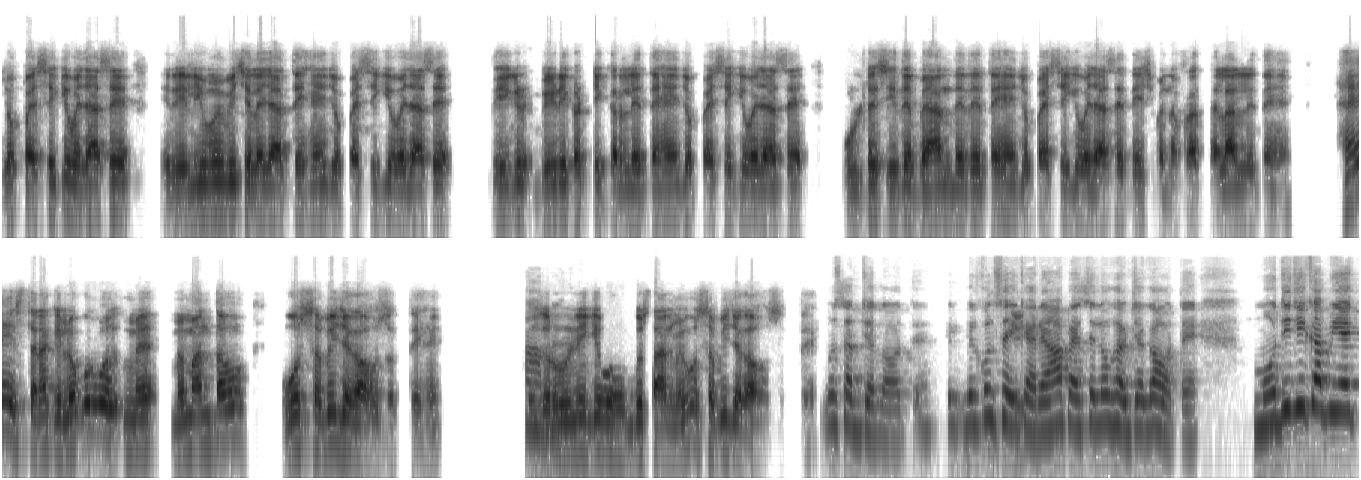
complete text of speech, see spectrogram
जो पैसे की वजह से रैलियों में भी चले जाते हैं, जो पैसे की वजह से भीड़ भीड़ इकट्ठी कर लेते हैं, जो पैसे की वजह से उल्टे सीधे बयान दे देते हैं, जो पैसे की वजह से देश में नफरत फैला लेते हैं। हैं इस तरह के लोग और वो मैं मैं मानता हूँ वो सभी जगह हो सकते हैं। तो हाँ ज़रूरी नहीं कि वो हिंदुस्तान में वो सभी जगह हो सकते हैं। वो सब जगह होते हैं। बिल- बिल्कुल सही कह रहे हैं आप ऐसे लोग हर जगह होते हैं। मोदी जी का भी एक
